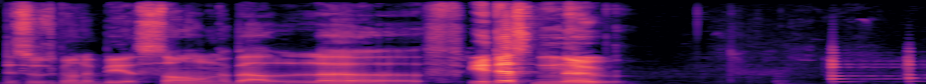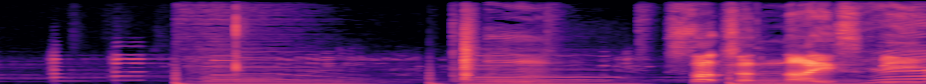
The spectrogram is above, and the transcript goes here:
this was going to be a song about love. You just knew. Mm, such a nice beat.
